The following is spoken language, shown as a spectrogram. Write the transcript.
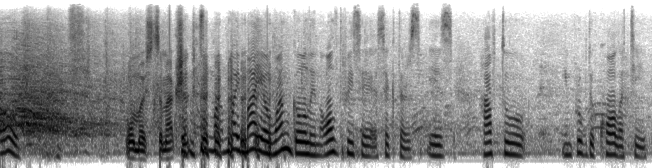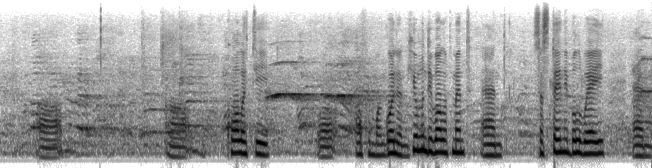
oh, Almost some action. so my, my, my uh, one goal in all three se- sectors is have to improve the quality, uh, uh, quality uh, of Mongolian human development and sustainable way, and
